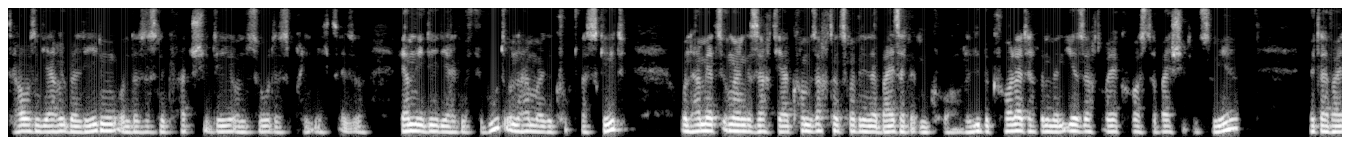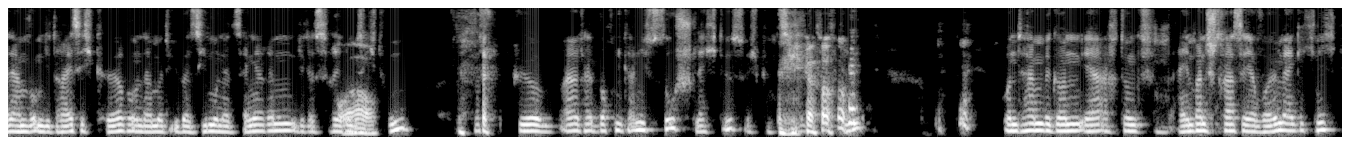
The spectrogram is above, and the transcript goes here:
tausend Jahre überlegen und das ist eine Quatschidee und so, das bringt nichts. Also wir haben eine Idee, die halten wir für gut und haben mal geguckt, was geht und haben jetzt irgendwann gesagt, ja komm, sagt uns mal, wenn ihr dabei seid mit dem Chor. Oder liebe Chorleiterin, wenn ihr sagt, euer Chor ist dabei, schickt uns zu mir. Mittlerweile haben wir um die 30 Chöre und damit über 700 Sängerinnen, die das regelmäßig wow. tun. Was für eineinhalb Wochen gar nicht so schlecht ist. Ich bin ja. Und haben begonnen, ja, Achtung, Einbahnstraße, ja, wollen wir eigentlich nicht.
